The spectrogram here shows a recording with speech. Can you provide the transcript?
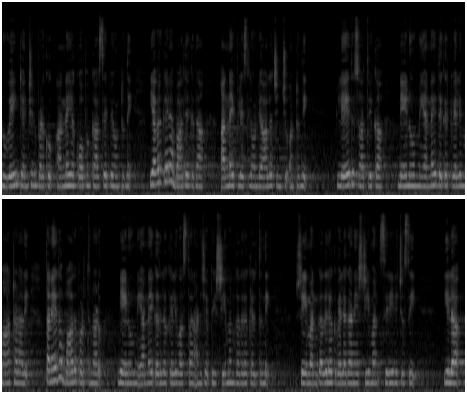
నువ్వేం టెన్షన్ పడకు. అన్నయ్య కోపం కాసేపే ఉంటుంది. ఎవరికైనా బాధే కదా. అన్నయ్య ప్లేస్లో ఉండి ఆలోచించు అంటుంది. లేదు సాత్విక నేను మీ అన్నయ్య దగ్గరికి వెళ్ళి మాట్లాడాలి. తనేదో బాధపడుతున్నాడు. నేను మీ అన్నయ్య గదిలోకి వెళ్ళి వస్తాను అని చెప్పి శ్రీమన్ గదిలోకి వెళ్తుంది. శ్రీమన్ గదిలోకి వెళ్ళగానే శ్రీమన్ సిరిని చూసి ఇలా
